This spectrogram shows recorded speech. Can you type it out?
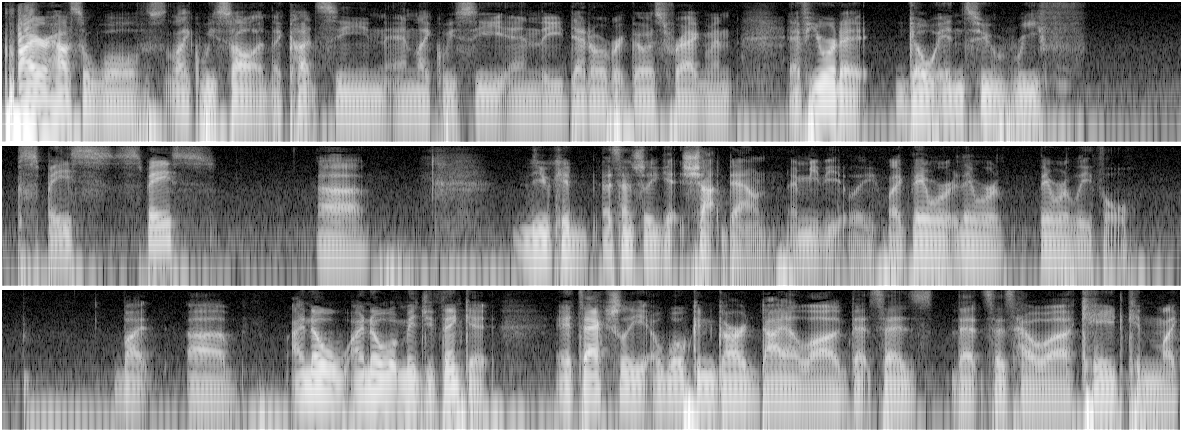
prior House of Wolves, like we saw in the cutscene and like we see in the Dead Orbit Ghost fragment, if you were to go into Reef space space, uh, you could essentially get shot down immediately. Like they were they were they were lethal but uh, I know I know what made you think it. It's actually Awoken Guard dialogue that says that says how uh, Cayde can like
